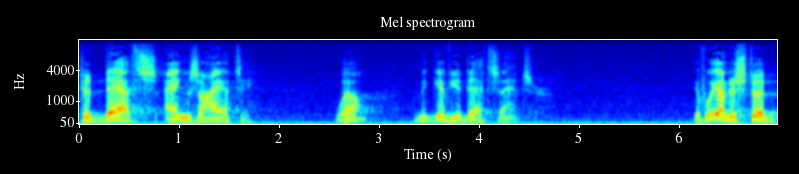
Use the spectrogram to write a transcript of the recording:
to death's anxiety? Well, let me give you death's answer. If we understood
